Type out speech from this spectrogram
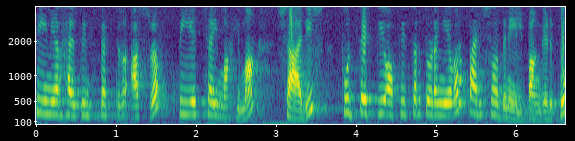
senior health inspector Ashraf P H I Mahima Sharish food സേഫ്റ്റി ഓഫീസർ തുടങ്ങിയവർ പരിശോധനയിൽ പങ്കെടുത്തു.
